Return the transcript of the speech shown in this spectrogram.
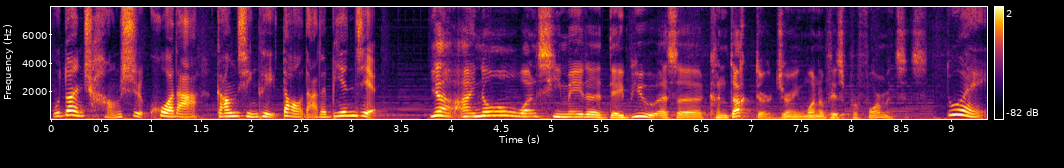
不断尝试扩大钢琴可以到达的边界。Yeah, I know once he made a debut as a conductor during one of his performances. 对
